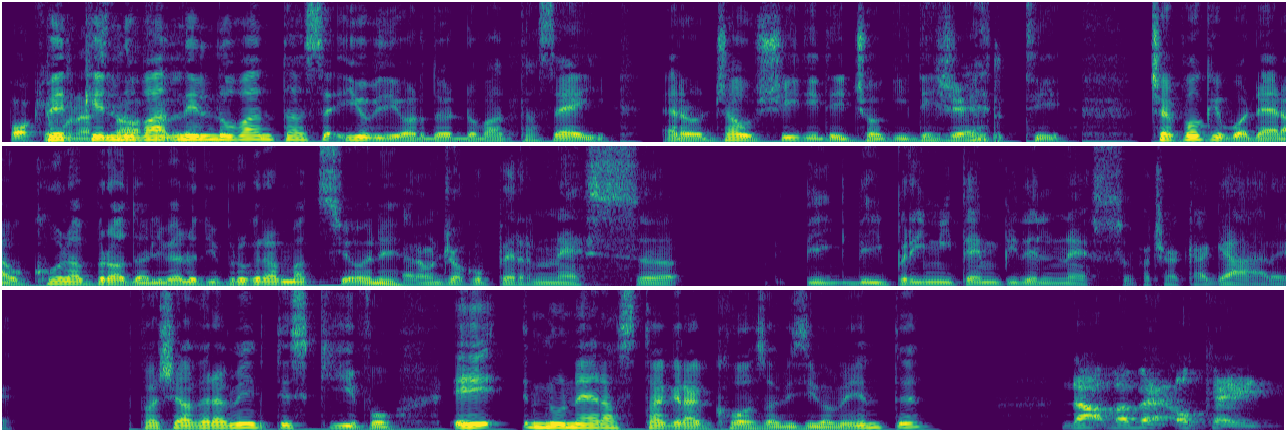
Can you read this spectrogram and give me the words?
Pokémon Perché nova- nel fallendo. 96, io vi ricordo nel 96 erano già usciti dei giochi decenti. Cioè Pokémon era un colabrodo a livello di programmazione. Era un gioco per NES dei, dei primi tempi del NES, faceva cagare. Faceva veramente schifo e non era sta gran cosa visivamente. No, vabbè, ok.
